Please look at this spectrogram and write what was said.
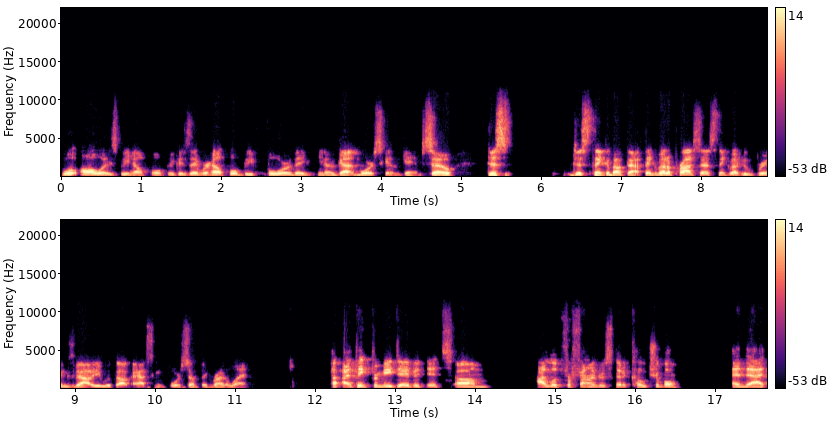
will always be helpful because they were helpful before they, you know, got more skin in the game. So just just think about that. Think about a process. Think about who brings value without asking for something right away. I think for me, David, it's um, I look for founders that are coachable and that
